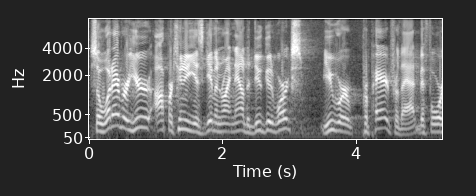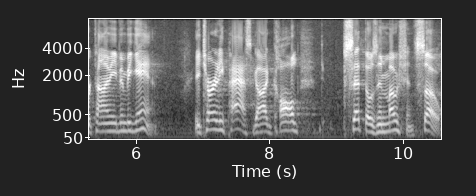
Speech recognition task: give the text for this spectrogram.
So, whatever your opportunity is given right now to do good works, you were prepared for that before time even began. Eternity past, God called, set those in motion. So,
